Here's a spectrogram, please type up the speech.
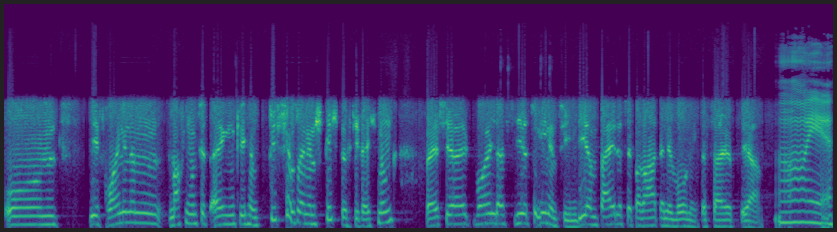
Und die Freundinnen machen uns jetzt eigentlich ein bisschen so einen Strich durch die Rechnung, weil sie halt wollen, dass wir zu ihnen ziehen. Die haben beide separat eine Wohnung, deshalb, ja. Oh je.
